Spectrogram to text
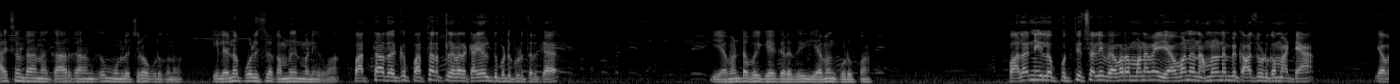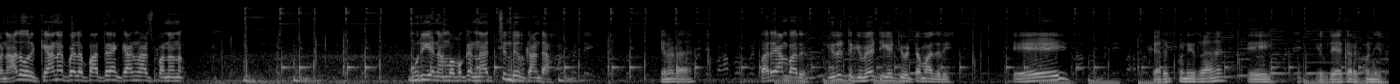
ஆக்சிடென்ட் ஆன கார்காரனுக்கு மூணு லட்ச ரூபா கொடுக்கணும். இல்லைன்னா போலீஸில் கம்ப்ளைண்ட் பண்ணிடுவான் பத்தாததுக்கு பத்திரத்துல வேற கையெழுத்து போட்டு கொடுத்துருக்க. எவன்கிட்ட போய் கேட்கறது எவன் கொடுப்பான்? பழனியில புத்திசாலி விவரமானவன் எவனும் நம்மளை நம்பி காசு கொடுக்க மாட்டேன். எவனாவது ஒரு கேனப்பையில பார்த்துறேன் கேன்வாஸ் பண்ணணும். முருக நம்ம பக்கம் நச்சுண்டு இருக்கான்டா. என்னடா? வரையான் பாரு இருட்டுக்கு வேட்டி கட்டி விட்ட மாதிரி. ஏய் கரெக்ட் பண்ணிடுறா. ஏய் எப்படியா கரெக்ட் பண்ணிடு?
